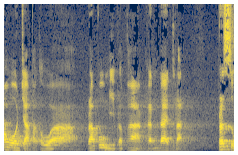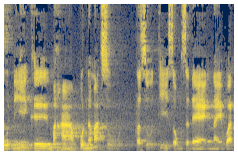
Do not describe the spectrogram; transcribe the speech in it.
มโวจะภควา พระผู้มีพระภาคครั้นได้ตรัส พระสูตรนี้คือมหาปุณณมสูตร พระสูตรที่ทรงแสดงในวัน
